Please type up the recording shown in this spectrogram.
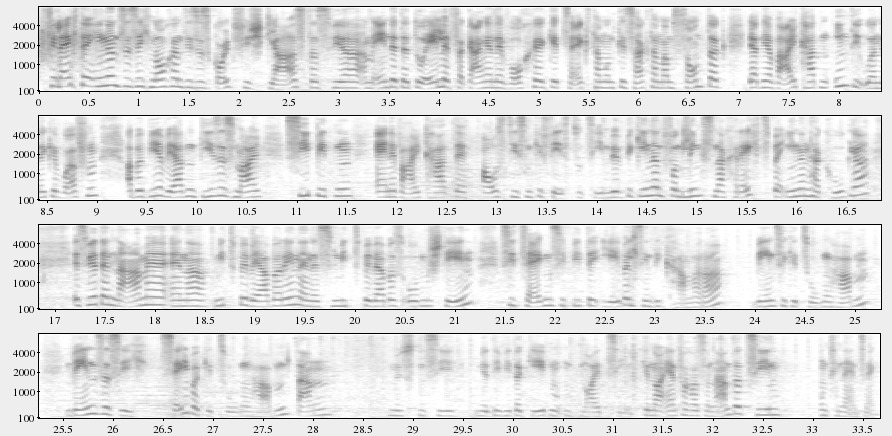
Vielleicht erinnern Sie sich noch an dieses Goldfischglas, das wir am Ende der Duelle vergangene Woche gezeigt haben und gesagt haben, am Sonntag werden ja Wahlkarten in die Urne geworfen, aber wir werden dieses Mal Sie bitten, eine Wahlkarte aus diesem Gefäß zu ziehen. Wir beginnen von links nach rechts bei Ihnen, Herr Kogler. Es wird ein Name einer Mitbewerberin, eines Mitbewerbers oben stehen. Sie zeigen sie bitte jeweils in die Kamera wen Sie gezogen haben. Wenn Sie sich selber gezogen haben, dann müssten Sie mir die wieder geben und neu ziehen. Genau, einfach auseinanderziehen und hineinzeigen.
